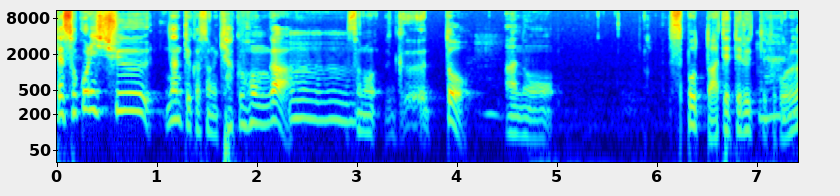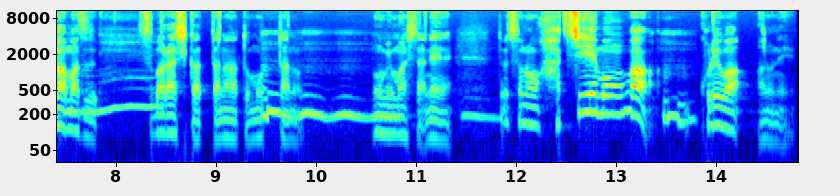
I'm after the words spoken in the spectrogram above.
でそこに週なんていうかその脚本が、そのぐーっとあのスポット当ててるっていうところがまず素晴らしかったなと思ったの、思いましたね。でその八右衛門は、これはあのね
